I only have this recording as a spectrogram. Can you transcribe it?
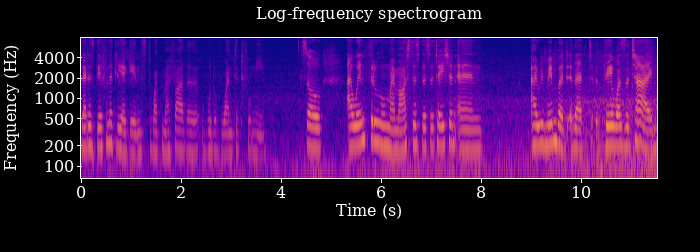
that is definitely against what my father would have wanted for me. So I went through my master's dissertation, and I remembered that there was a time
